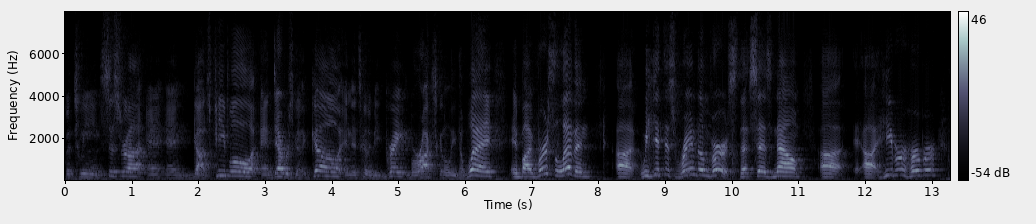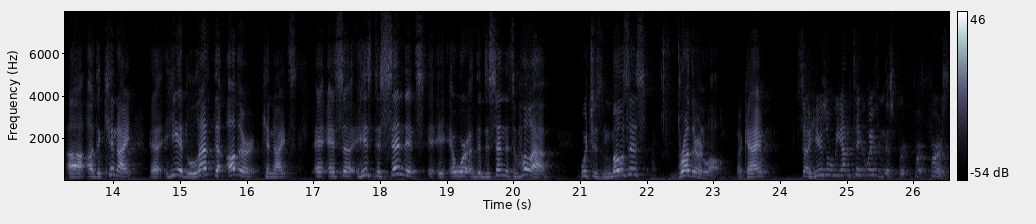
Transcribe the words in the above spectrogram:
between Sisera and, and, God's people, and Deborah's going to go, and it's going to be great, and Barak's going to lead the way. And by verse 11, uh, we get this random verse that says, Now, uh, uh, Heber, Herber, uh, the Kenite, uh, he had left the other Kenites, and, and so his descendants were the descendants of Hoab, which is Moses' brother in law. Okay? So here's what we got to take away from this for, for, first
